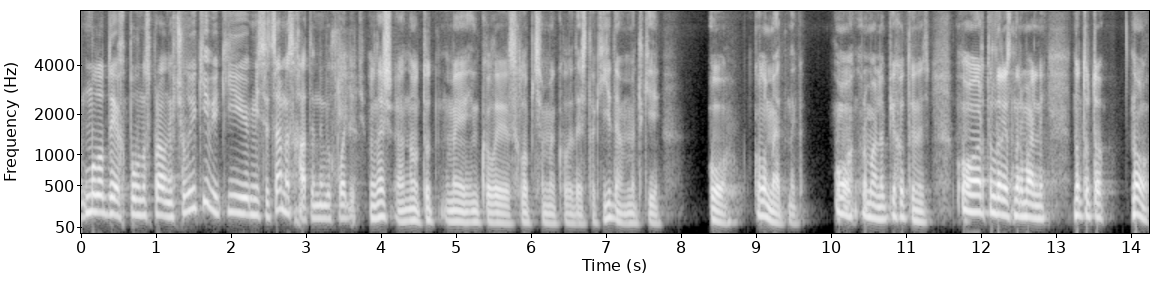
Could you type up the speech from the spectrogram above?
молодих повносправних чоловіків, які місяцями з хати не виходять. Ну, знаєш, е, ну тут ми інколи з хлопцями, коли десь так їдемо, ми такі: о, кулеметник, о, нормально, піхотинець, о, артилерист нормальний. Ну, тобто, ну,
